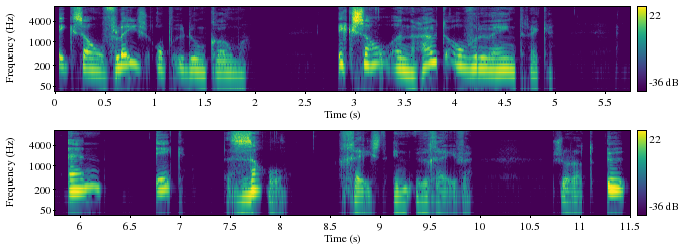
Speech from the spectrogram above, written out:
Ik zal vlees op u doen komen. Ik zal een huid over u heen trekken. En ik zal geest in u geven, zodat u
